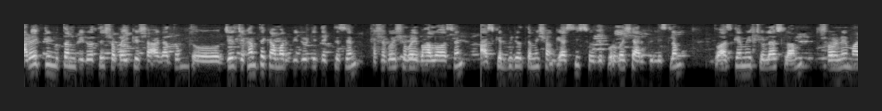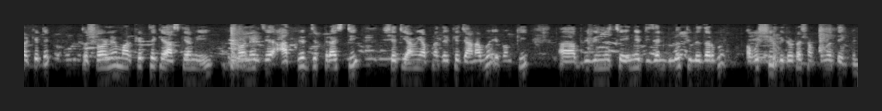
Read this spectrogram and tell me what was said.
আরও একটি নতুন ভিডিওতে সবাইকে স্বাগতম। তো যে যেখান থেকে আমার ভিডিওটি দেখতেছেন, আশা করি সবাই ভালো আছেন। আজকের ভিডিওতে আমি সঙ্গে আছি সৌদি প্রবাসী আরফিল ইসলাম। তো আজকে আমি চলে আসলাম স্বর্ণের মার্কেটে। তো স্বর্ণের মার্কেট থেকে আজকে আমি স্বর্ণের যে আপডেট যে প্রাইসটি সেটি আমি আপনাদেরকে জানাব এবং কি বিভিন্ন চেইনের ডিজাইনগুলো তুলে ধরবো। অবশ্যই ভিডিওটা সম্পূর্ণ দেখবেন।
